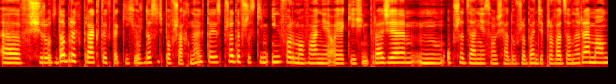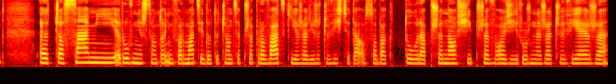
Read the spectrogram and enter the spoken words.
E, wśród dobrych praktyk, takich już dosyć powszechnych, to jest przede wszystkim informowanie o jakiejś imprezie, uprzedzanie sąsiadów, że będzie prowadzony remont. E, czasami również są to informacje dotyczące przeprowadzki, jeżeli rzeczywiście ta osoba, która przenosi, przewozi różne rzeczy, wie, że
